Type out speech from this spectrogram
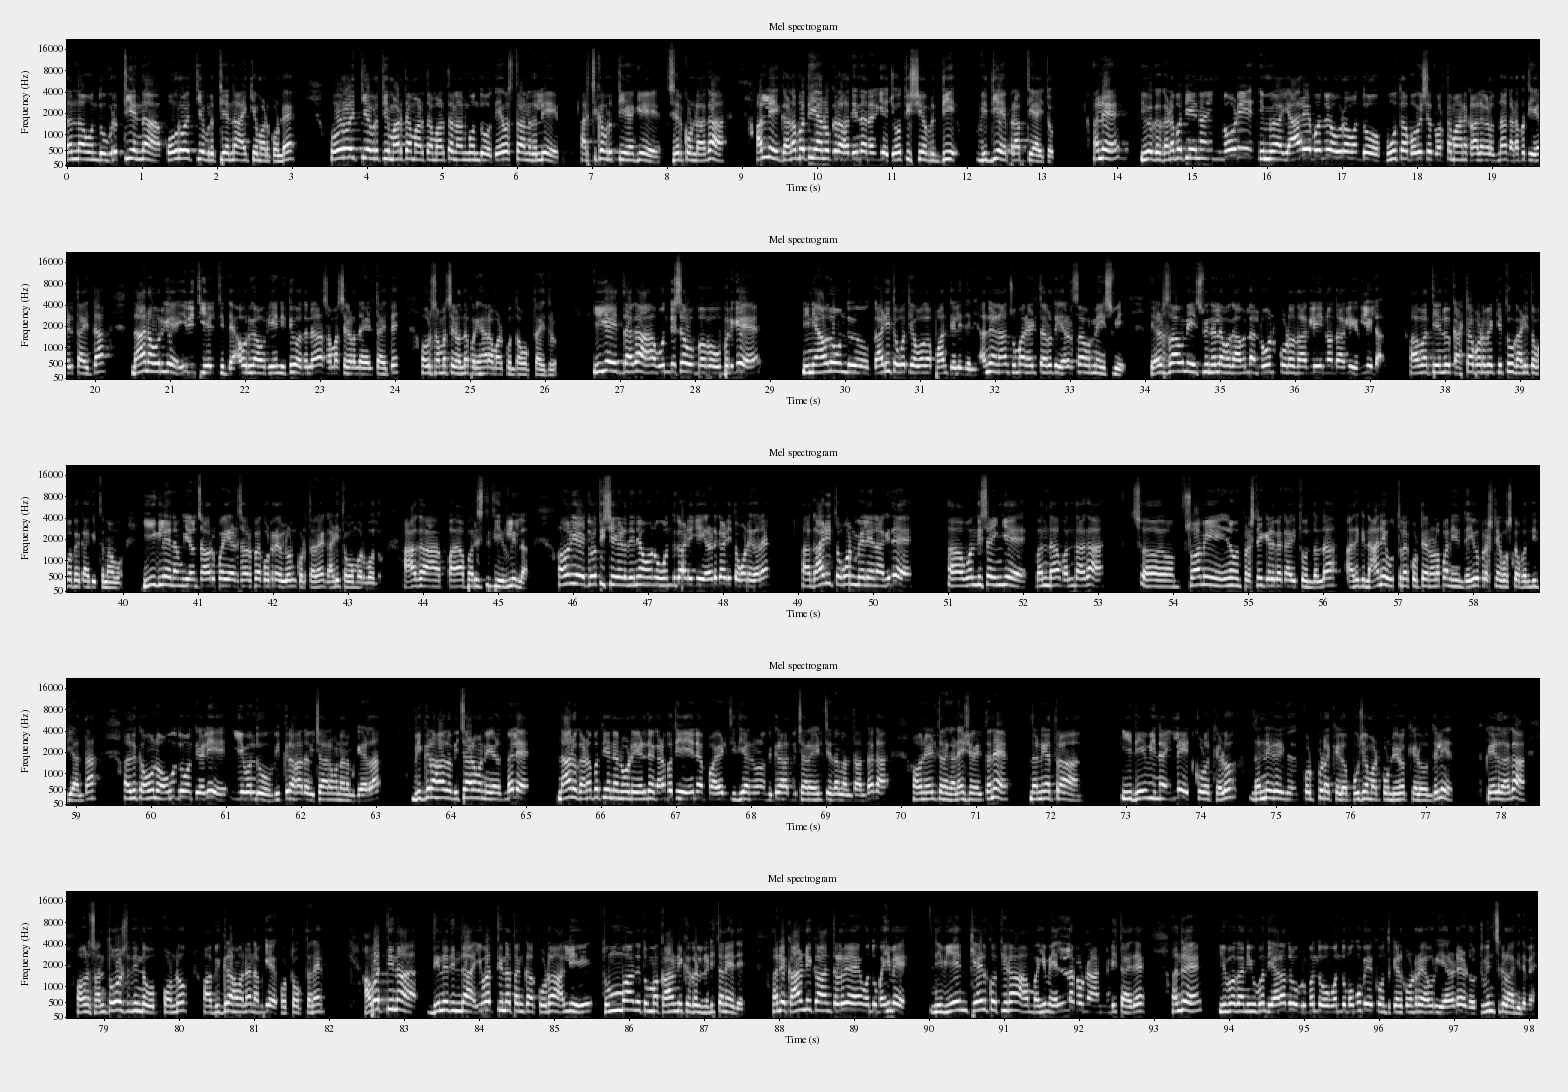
ನನ್ನ ಒಂದು ವೃತ್ತಿಯನ್ನ, ಪೌರೋಹಿತ್ಯ ವೃತ್ತಿಯನ್ನ ಆಯ್ಕೆ ಮಾಡಿಕೊಂಡೆ. ಪೌರೋಹಿತ್ಯ ವೃತ್ತಿ ಮಾಡ್ತಾ ಮಾಡ್ತಾ ಮಾಡ್ತಾ ನನಗೊಂದು ದೇವಸ್ಥಾನದಲ್ಲಿ ಅರ್ಚಕ ವೃತ್ತಿಯಾಗಿ ಸೇರ್ಕೊಂಡಾಗ ಅಲ್ಲಿ ಗಣಪತಿಯ ಅನುಗ್ರಹದಿಂದ ನನಗೆ ಜ್ಯೋತಿಷ್ಯ ವೃದ್ಧಿ, ವಿದ್ಯೆ ಪ್ರಾಪ್ತಿಯಾಯಿತು. ಅಂದ್ರೆ ಇವಾಗ ಗಣಪತಿಯನ್ನ ನೋಡಿ ನಿಮ್ಮ ಯಾರೇ ಬಂದ್ರು ಅವರ ಒಂದು ಭೂತ ಭವಿಷ್ಯದ ವರ್ತಮಾನ ಕಾಲಗಳನ್ನ ಗಣಪತಿ ಹೇಳ್ತಾ ಇದ್ದ. ನಾನು ಅವ್ರಿಗೆ ಈ ರೀತಿ ಹೇಳ್ತಿದ್ದೆ. ಅವ್ರಿಗೆ ಅವ್ರು ಏನಿದ್ಯೋ ಅದನ್ನ ಸಮಸ್ಯೆಗಳನ್ನ ಹೇಳ್ತಾ ಇದ್ದೆ. ಅವ್ರ ಸಮಸ್ಯೆಗಳನ್ನ ಪರಿಹಾರ ಮಾಡ್ಕೊಂತ ಹೋಗ್ತಾ ಇದ್ರು. ಹೀಗೆ ಇದ್ದಾಗ ಒಂದ್ ದಿವಸ ಒಬ್ಬ ಒಬ್ಬರಿಗೆ ನೀನ್ ಯಾವುದೋ ಒಂದು ಗಾಡಿ ತಗೋತೀಯ ಹೋಗಪ್ಪ ಅಂತ ಹೇಳಿದ್ದೀನಿ. ಅಂದ್ರೆ ನಾನು ಸುಮಾರು ಹೇಳ್ತಾ ಇರೋದು ಎರಡ್ ಸಾವಿರನೇ ಇಸ್ವಿ. ಎರಡ್ ಸಾವಿರನೇ ಇಸ್ವಿನಲ್ಲಿ ಅವಾಗ ಅವೆಲ್ಲ ಲೋನ್ ಕೊಡೋದಾಗ್ಲಿ ಇನ್ನೊಂದಾಗ್ಲಿ ಇರ್ಲಿಲ್ಲ. ಅವತ್ತೇನು ಕಷ್ಟ ಪಡಬೇಕಿತ್ತು ಗಾಡಿ ತಗೋಬೇಕಾಗಿತ್ತು ನಾವು. ಈಗಲೇ ನಮಗೆ ಒಂದು ಸಾವಿರ ರೂಪಾಯಿ, ಎರಡ್ ಸಾವಿರ ರೂಪಾಯಿ ಕೊಟ್ಟರೆ ಲೋನ್ ಕೊಡ್ತಾರೆ, ಗಾಡಿ ತಗೊಂಬರ್ಬೋದು. ಆಗ ಆ ಪರಿಸ್ಥಿತಿ ಇರಲಿಲ್ಲ. ಅವನಿಗೆ ಜ್ಯೋತಿಷ್ಯ ಹೇಳ್ದೇನೆ ಅವನು ಒಂದು ಗಾಡಿಗೆ ಎರಡು ಗಾಡಿ ತೊಗೊಂಡಿದ್ದಾನೆ. ಆ ಗಾಡಿ ತಗೊಂಡ್ಮೇಲೆ ಏನಾಗಿದೆ ಒಂದು ದಿವಸ ಹಿಂಗೆ ಬಂದ, ಬಂದಾಗ ಸ್ವಾಮಿ ಏನೋ ಒಂದು ಪ್ರಶ್ನೆ ಕೇಳಬೇಕಾಗಿತ್ತು ಅಂತಂದ. ಅದಕ್ಕೆ ನಾನೇ ಉತ್ತರ ಕೊಟ್ಟೆ, ನೋಡಪ್ಪ, ನೀನು ದೈವ ಪ್ರಶ್ನೆಗೋಸ್ಕರ ಬಂದಿದ್ಯಾ ಅಂತ. ಅದಕ್ಕೆ ಅವನು ಹೌದು ಅಂತ ಹೇಳಿ ಈ ಒಂದು ವಿಗ್ರಹದ ವಿಚಾರವನ್ನ ನಮ್ಗೆ ಹೇಳ್ದ. ವಿಗ್ರಹದ ವಿಚಾರವನ್ನ ಹೇಳಿದ್ಮೇಲೆ ನಾನು ಗಣಪತಿಯನ್ನ ನೋಡಿ ಹೇಳಿದೆ, ಗಣಪತಿ ಏನಪ್ಪ ಹೇಳ್ತಿದ್ಯಾ ನೋಡು, ವಿಗ್ರಹದ ವಿಚಾರ ಹೇಳ್ತಿದ್ದಾನ ಅಂತ ಅಂದಾಗ ಅವನು ಹೇಳ್ತಾನೆ, ಗಣೇಶ ಹೇಳ್ತಾನೆ, ನನ್ನ ಹತ್ರ ಈ ದೇವಿನ ಇಲ್ಲೇ ಇಟ್ಕೊಳ್ಳೋ ಕೇಳು ನನಗೆ ಕೊಟ್ಬಿಡಕ್ ಕೇಳು, ಪೂಜೆ ಮಾಡ್ಕೊಂಡಿರೋ ಕೇಳು ಅಂತೇಳಿ ಕೇಳಿದಾಗ ಅವನು ಸಂತೋಷದಿಂದ ಒಪ್ಕೊಂಡು ಆ ವಿಗ್ರಹವನ್ನ ನಮಗೆ ಕೊಟ್ಟು ಹೋಗ್ತಾನೆ ಅವತ್ತಿನ ದಿನದಿಂದ ಇವತ್ತಿನ ತನಕ ಕೂಡ ಅಲ್ಲಿ ತುಂಬಾ ಅಂದ್ರೆ ತುಂಬಾ ಕಾರಣಿಕಗಳು ನಡೀತಾನೆ ಇದೆ. ಅಂದ್ರೆ ಕಾರಣಿಕ ಅಂತ ಹೇಳಿದ್ರೆ ಒಂದು ಮಹಿಮೆ ನೀವ್ ಏನ್ ಕೇಳ್ಕೊತೀರಾ? ಆ ಮಹಿಮೆ ಎಲ್ಲ ಕೂಡ ನಡೀತಾ ಇದೆ. ಅಂದ್ರೆ ಇವಾಗ ನೀವು ಬಂದು ಯಾರಾದ್ರೂ ಒಬ್ರು ಬಂದು ಒಂದು ಮಗು ಬೇಕು ಅಂತ ಕೇಳ್ಕೊಂಡ್ರೆ ಅವ್ರು ಎರಡೆರಡು ಟ್ವಿನ್ಸ್ ಗಳಾಗಿದ್ದಾವೆ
